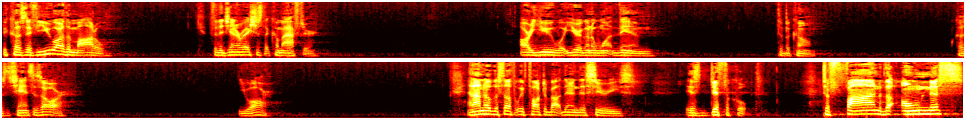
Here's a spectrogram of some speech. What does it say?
Because if you are the model for the generations that come after, are you what you're going to want them to become? Because the chances are you are. And I know the stuff that we've talked about during this series is difficult to find the ownness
